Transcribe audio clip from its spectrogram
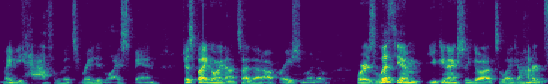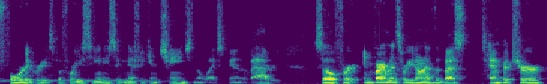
maybe half of its rated lifespan just by going outside that operation window. Whereas lithium, you can actually go out to like 104 degrees before you see any significant change in the lifespan of the battery. So for environments where you don't have the best temperature,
